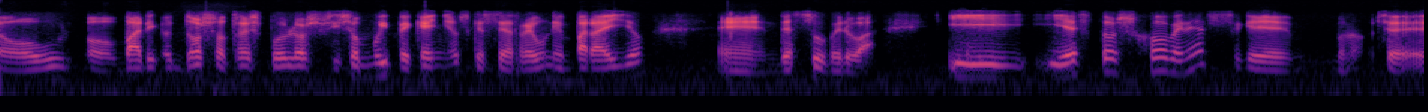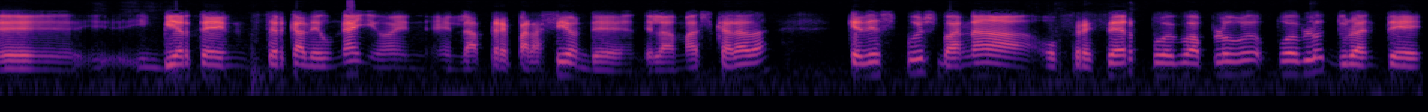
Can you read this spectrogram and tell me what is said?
o, un- o dos o tres pueblos, si son muy pequeños, que se reúnen para ello, eh, de Suberoa. Y, y estos jóvenes que bueno, se eh, invierten cerca de un año en, en la preparación de, de la mascarada, que después van a ofrecer pueblo a pueblo, pueblo durante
